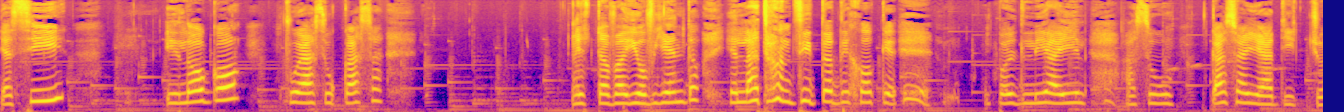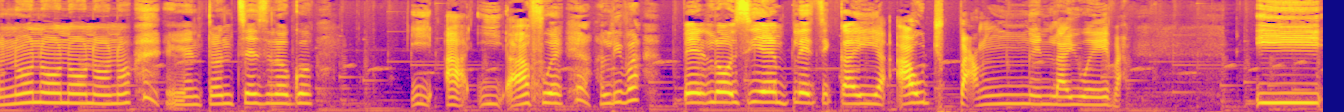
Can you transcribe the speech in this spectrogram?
Y así, y luego fue a su casa. Estaba lloviendo y el ratoncito dijo que podría ir a su casa y ha dicho no, no, no, no, no. Y entonces luego y a, y a fue arriba, pero siempre se caía, ouch, pan, en la llueva. Y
